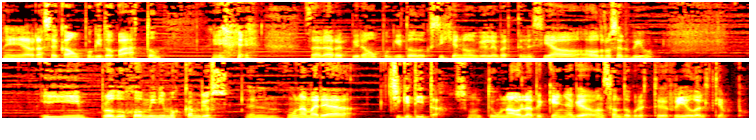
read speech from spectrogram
eh, habrá secado un poquito pasto, se habrá respirado un poquito de oxígeno que le pertenecía a otro ser vivo y produjo mínimos cambios en una marea chiquitita, una ola pequeña que va avanzando por este río del tiempo.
